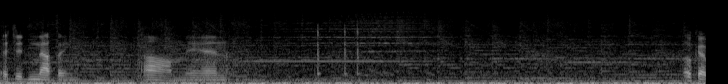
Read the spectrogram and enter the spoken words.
That did nothing. Oh man. Okay.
